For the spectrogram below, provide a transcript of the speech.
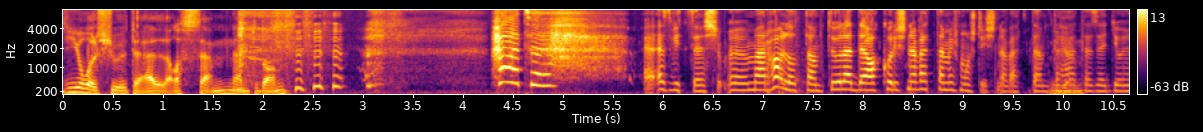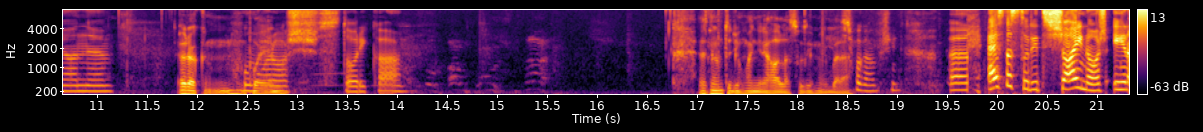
jól sült el, azt hiszem, nem tudom. Hát, ez vicces. Már hallottam tőled, de akkor is nevettem, és most is nevettem. Igen. Tehát ez egy olyan Örök mm, poén. humoros sztorika. Ez nem tudjuk, mennyire hallaszódik még bele. Ezt a sztorit sajnos én,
